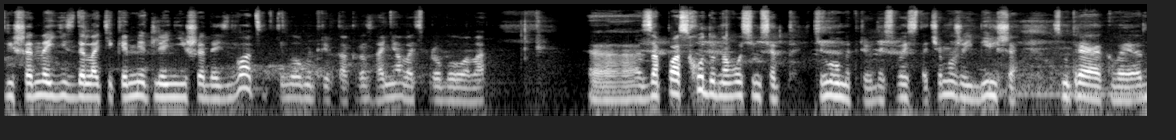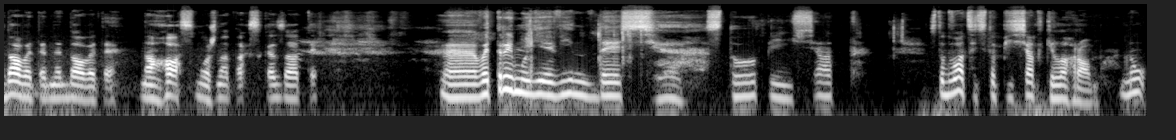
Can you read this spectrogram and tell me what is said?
швидше не їздила, тільки медленніше, десь 20 км, так розганялась, пробувала. Е, запас ходу на 80 кілометрів десь вистачить, може і більше. Смотря як ви давите, не давите на газ, можна так сказати. Е, Витримує він десь е, 150, 120-150 кілограм. Ну,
